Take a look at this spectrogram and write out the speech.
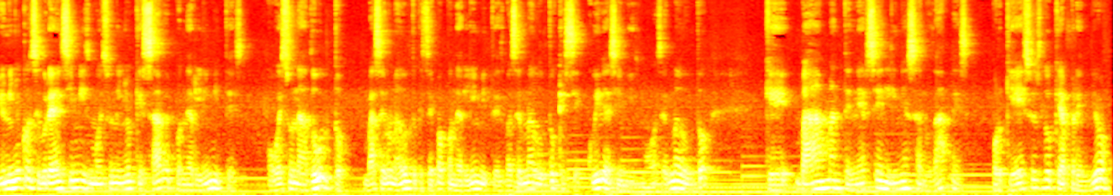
Y un niño con seguridad en sí mismo es un niño que sabe poner límites, o es un adulto, va a ser un adulto que sepa poner límites, va a ser un adulto que se cuide a sí mismo, va a ser un adulto que va a mantenerse en líneas saludables, porque eso es lo que aprendió.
